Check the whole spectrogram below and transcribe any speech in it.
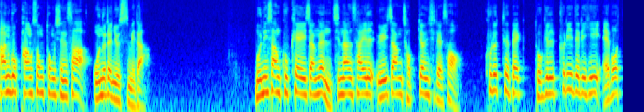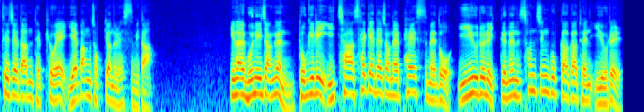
한국방송통신사 오늘의 뉴스입니다. 문희상 국회의장은 지난 4일 의장 접견실에서 쿠르트백 독일 프리드리히 에버트 재단 대표의 예방 접견을 했습니다. 이날 문 의장은 독일이 2차 세계대전에 패했음에도 EU를 이끄는 선진국가가 된 이유를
